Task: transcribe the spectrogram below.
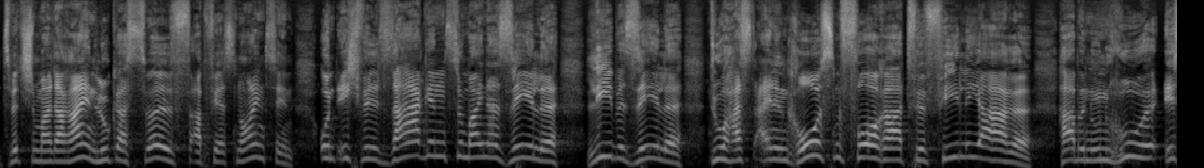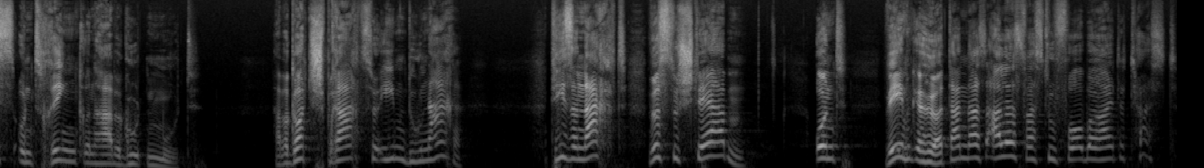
Wir zwitschen mal da rein, Lukas 12 ab Vers 19. Und ich will sagen zu meiner Seele, liebe Seele, du hast einen großen Vorrat für viele Jahre. Habe nun Ruhe, iss und trink und habe guten Mut. Aber Gott sprach zu ihm, du Narr, diese Nacht wirst du sterben. Und wem gehört dann das alles, was du vorbereitet hast?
